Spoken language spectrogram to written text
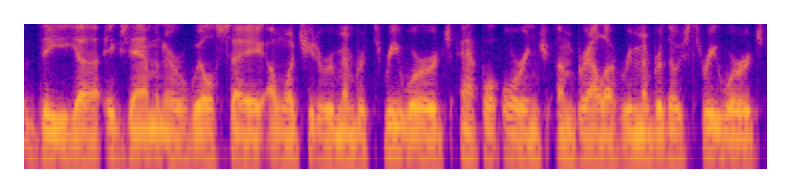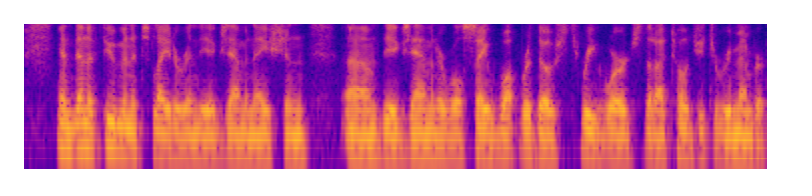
the uh, examiner will say, I want you to remember three words apple, orange, umbrella. Remember those three words. And then a few minutes later in the examination, um, the examiner will say, What were those three words that I told you to remember?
